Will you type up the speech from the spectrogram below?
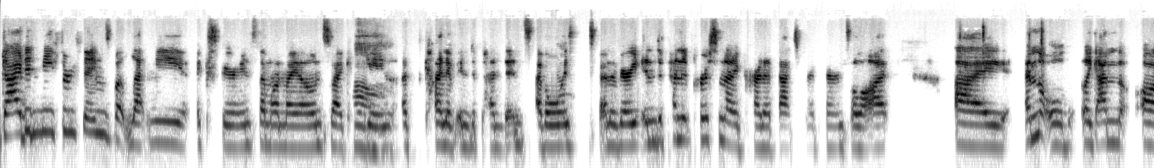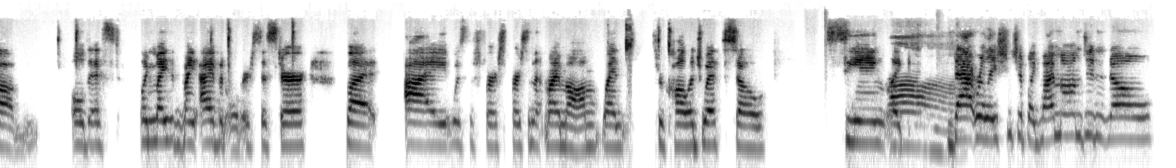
guided me through things, but let me experience them on my own so I can Oh. gain a kind of independence. I've always been a very independent person. I credit that to my parents a lot. I am the old, like I'm the um oldest. Like my my, I have an older sister, but I was the first person that my mom went through college with. So seeing like ah. that relationship, like my mom didn't know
